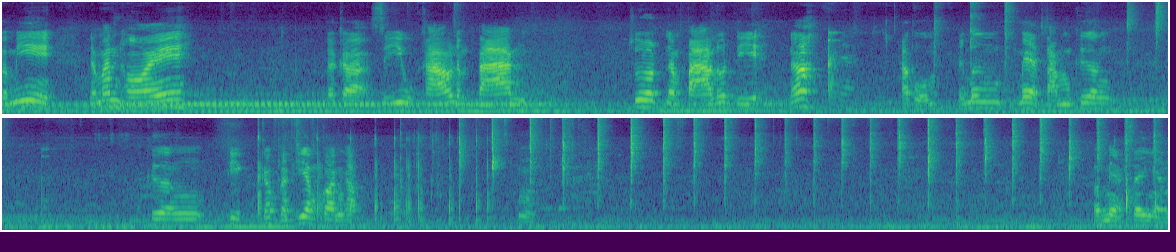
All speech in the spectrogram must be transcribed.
ก็มีน้ำมันหอย แล้วก็ซีอิ๊วขาวน้ำตาลชูรสน้ำปลารสดีเนาะจ้ะครับผมไปมึงแม่ตำเครื่อง เครื่องพริกกับกระเทียมก่อนครับ อืม บะแม่ใส่หยัง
